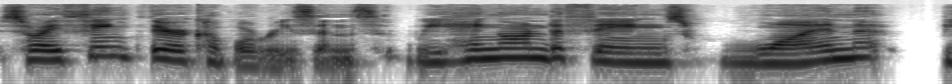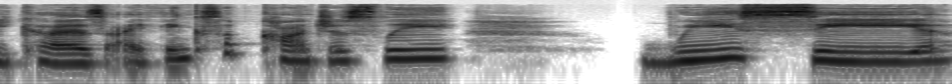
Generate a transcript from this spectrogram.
So I think there are a couple reasons. We hang on to things, one, because I think subconsciously we see,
